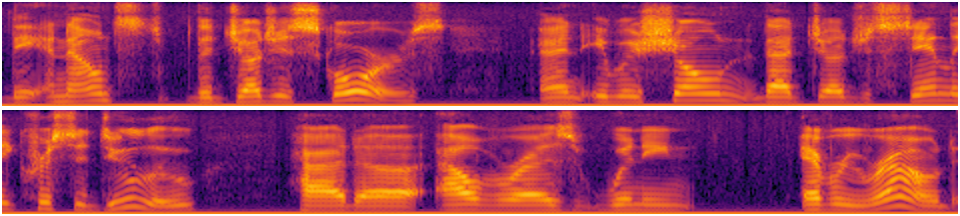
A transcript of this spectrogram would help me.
they announced the judges' scores, and it was shown that Judge Stanley Christodoulou had uh, Alvarez winning every round,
